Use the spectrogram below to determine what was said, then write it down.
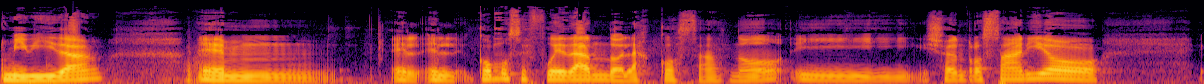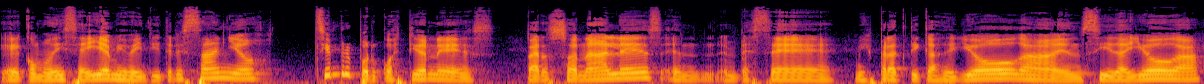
mi vida. Em, el, cómo se fue dando las cosas, ¿no? Y yo en Rosario eh, como dice ahí, a mis 23 años, siempre por cuestiones personales, empecé mis prácticas de yoga, en SIDA Yoga,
